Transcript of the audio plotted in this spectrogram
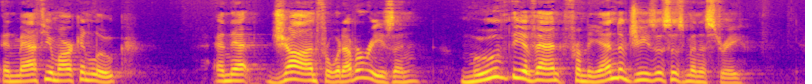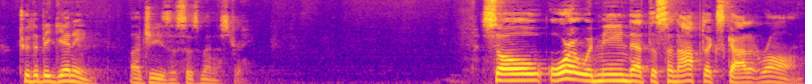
in Matthew, Mark, and Luke and that John, for whatever reason, moved the event from the end of Jesus' ministry to the beginning of Jesus' ministry. So, or it would mean that the synoptics got it wrong,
